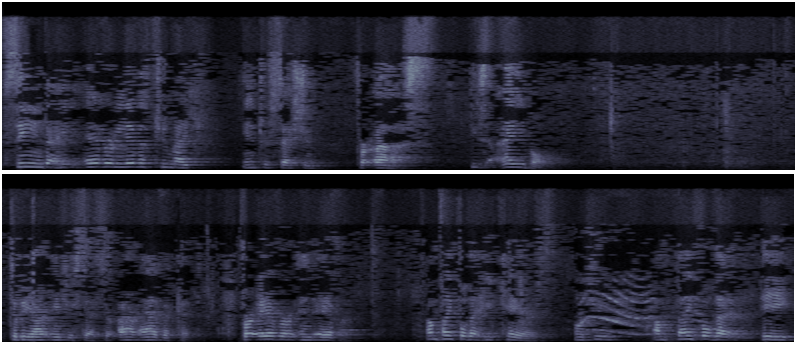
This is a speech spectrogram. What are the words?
seeing that he ever liveth to make intercession for us. He's able to be our intercessor, our advocate, forever and ever. I'm thankful that he cares, aren't you? I'm thankful that he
